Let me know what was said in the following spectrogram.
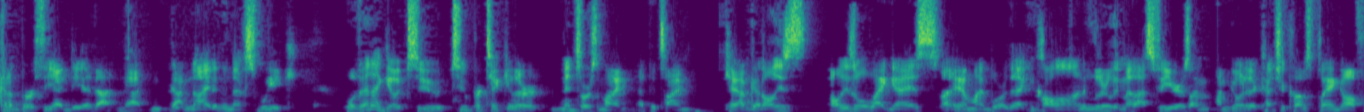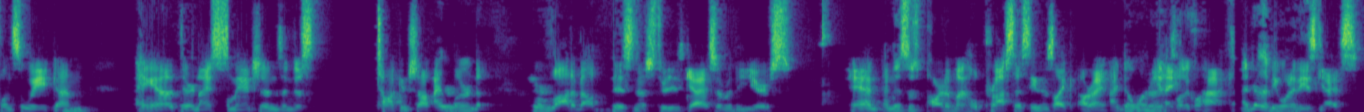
Kind of birthed the idea that that that night and the next week. Well, then I go to two particular mentors of mine at the time. Okay, I've got all these all these old white guys uh, on my board that I can call on. And literally, my last few years, I'm I'm going to their country clubs, playing golf once a week. I'm hanging out at their nice mansions and just talking shop. I learned a lot about business through these guys over the years. And, and this was part of my whole processing is like, all right, I don't want to be right. a political hack. I'd rather be one of these guys.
